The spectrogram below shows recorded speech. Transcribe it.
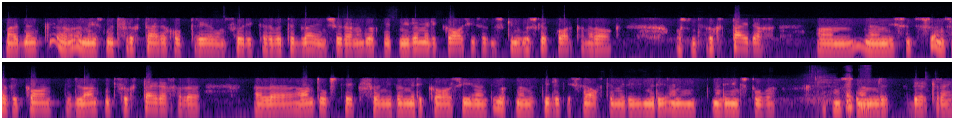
Maar ek dink uh, 'n mens moet vroegtydig optree om voor die kurwe te bly en so dan ook met nuwe medikasies wat miskien beskikbaar kan raak. Ons moet vroegtydig um en die Suid-Afrikaans die land moet vroegtydig hulle hulle hand opsteek vir nuwe medikasie en dan ook dan natuurlik dieselfde met die met die in, met die instowwe. Ons gaan dit weer kry.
